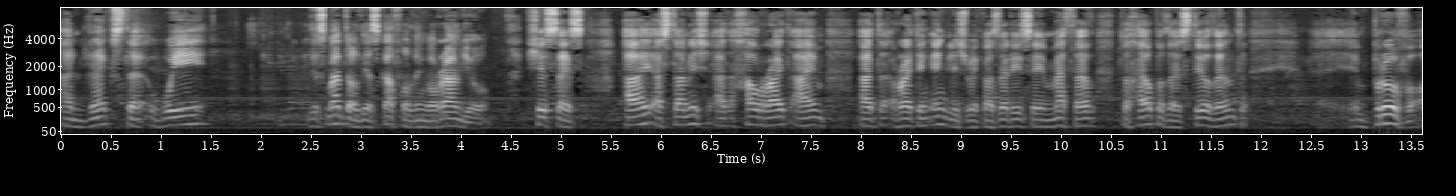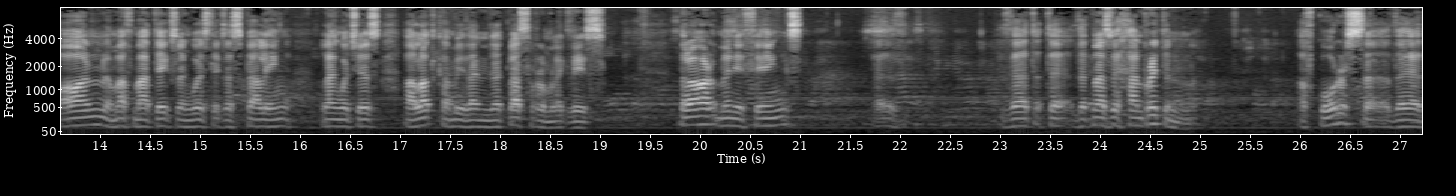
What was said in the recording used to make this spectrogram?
and next uh, we dismantle the scaffolding around you. She says, I astonish at how right I'm at writing English because that is a method to help the student improve on mathematics, linguistics, spelling, languages. A lot can be done in the classroom like this. There are many things uh, that, that, that must be handwritten. Of course, uh, the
